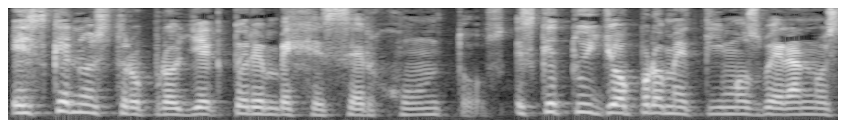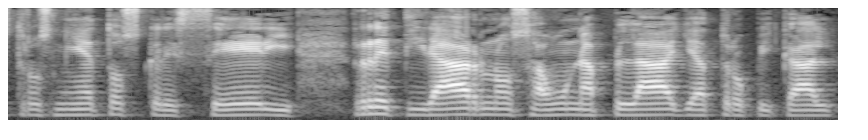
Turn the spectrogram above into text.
Es que nuestro proyecto era envejecer juntos. Es que tú y yo prometimos ver a nuestros nietos crecer y retirarnos a una playa tropical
